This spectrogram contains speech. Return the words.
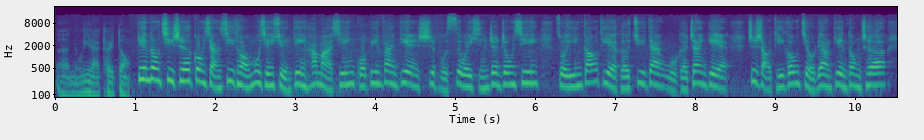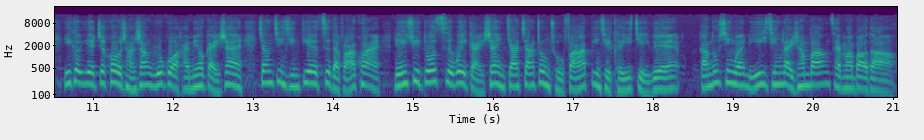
呃，努力来推动电动汽车共享系统。目前选定哈马星国宾饭店、市府四维行政中心、左营高铁和巨蛋五个站点，至少提供九辆电动车。一个月之后，厂商如果还没有改善，将进行第二次的罚款，连续多次未改善加加重处罚，并且可以解约。港都新闻李义清、赖昌邦采访报道。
